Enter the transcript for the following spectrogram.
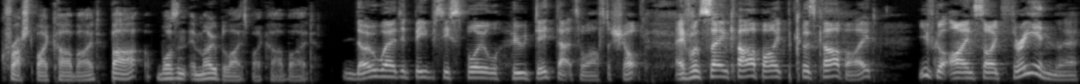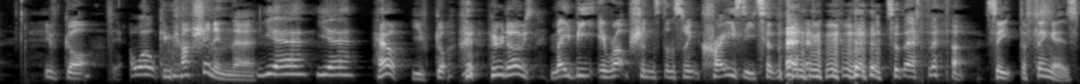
crushed by Carbide, but wasn't immobilized by Carbide. Nowhere did BBC spoil who did that to Aftershock. Everyone's saying Carbide because Carbide. You've got Ironside 3 in there. You've got Well, Concussion in there. yeah, yeah. Hell, you've got who knows? Maybe Eruption's done something crazy to their to their flipper. See, the thing is,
